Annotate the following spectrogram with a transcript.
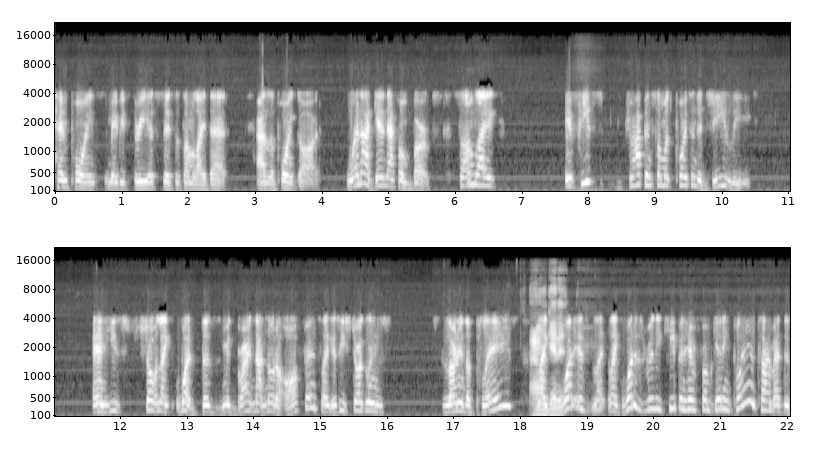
10 points, maybe three assists or something like that as a point guard. We're not getting that from Burks. So I'm like, if he's dropping so much points in the G League, and he's showing like what does McBride not know the offense? Like, is he struggling learning the plays? I don't like, get it. What is like like what is really keeping him from getting playing time at this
